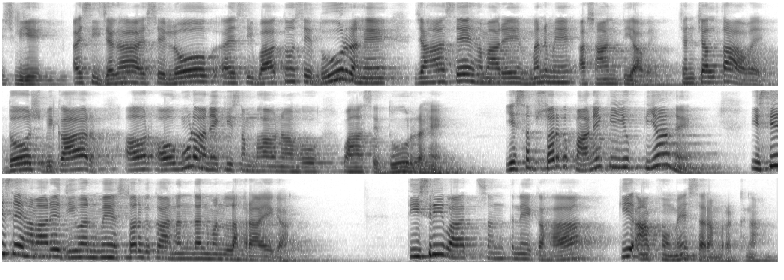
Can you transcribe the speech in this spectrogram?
इसलिए ऐसी जगह, ऐसे लोग, ऐसी बातों से दूर रहें जहाँ से हमारे मन में अशांति आवे, चंचलता आवे, दोष, विकार और अवगुण आने की संभावना हो, वहाँ से दूर रहें। ये सब स्वर्ग पाने की युक्तियाँ हैं। इसी से हमारे जीवन में स्वर्ग का नंदन मन लहराएगा। तीसरी बात संत ने कहा कि आँखों में शर्म रखना।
